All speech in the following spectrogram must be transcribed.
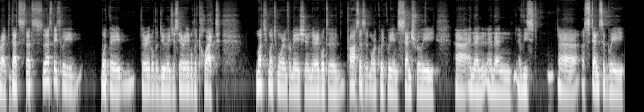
right? But that's that's that's basically what they they're able to do. They just are able to collect much much more information. They're able to process it more quickly and centrally, uh, and then and then at least uh, ostensibly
